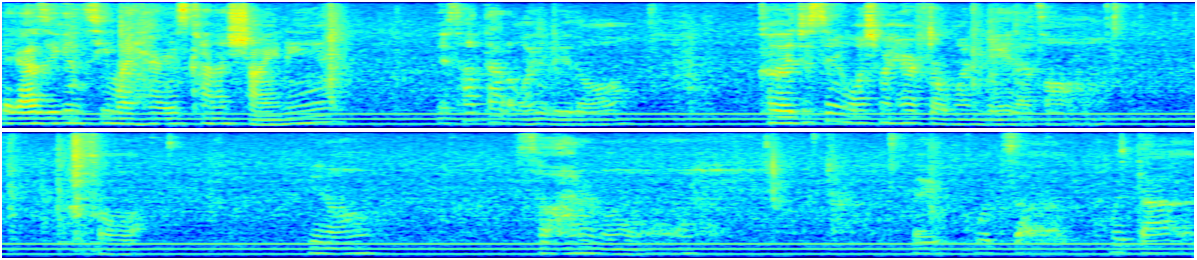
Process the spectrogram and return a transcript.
Like as you can see, my hair is kind of shiny. It's not that oily though, cause I just didn't wash my hair for one day. That's all. So, you know. So I don't know. What's up with that?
